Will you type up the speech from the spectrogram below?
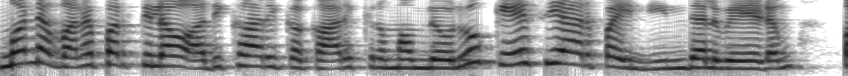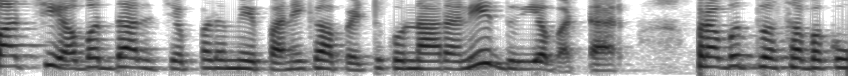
మొన్న వనపర్తిలో అధికారిక కార్యక్రమంలోనూ కేసీఆర్ పై నిందలు వేయడం పచ్చి అబద్ధాలు చెప్పడమే పనిగా పెట్టుకున్నారని దుయ్యబట్టారు. ప్రభుత్వ సభకు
